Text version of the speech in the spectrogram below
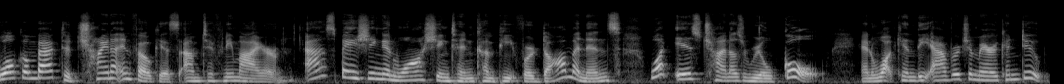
Welcome back to China in Focus. I'm Tiffany Meyer. As Beijing and Washington compete for dominance, what is China's real goal? And what can the average American do?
